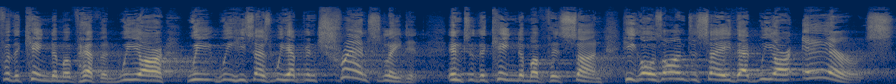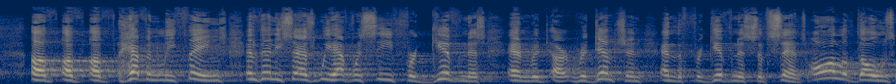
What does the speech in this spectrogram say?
for the kingdom of heaven. We are, we, we, he says, we have been translated into the kingdom of his son. He goes on to say that we are heirs of, of, of heavenly things. And then he says, We have received forgiveness and re- uh, redemption and the forgiveness of sins. All of those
